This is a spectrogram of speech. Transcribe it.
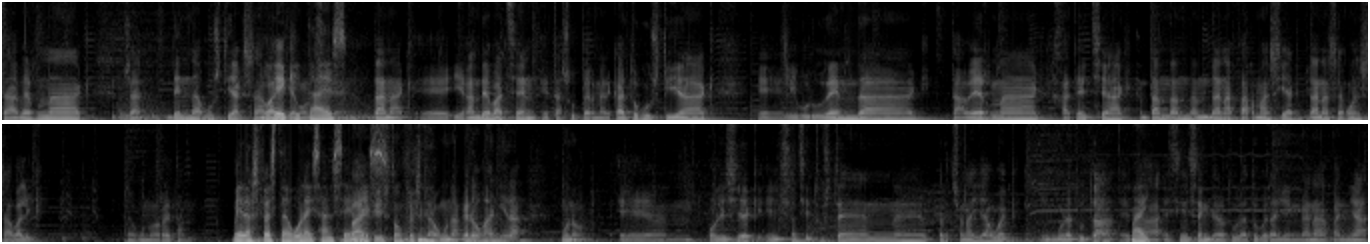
tabernak, osea, denda guztiak zabalik egon Irekita, ez? ziren. Danak, e, igande bat zen, eta supermerkatu guztiak, e, liburu dendak, tabernak, jatetxeak, dan, dan, dan, dana, farmaziak, dana zegoen zabalik egun horretan. Beraz festa eguna izan zen, Bai, kriston festa eguna. Gero gainera, bueno, e, poliziek izan zituzten e, pertsonaia hauek inguratuta, eta Bai. ezin zen gerturatu beraien gana, baina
